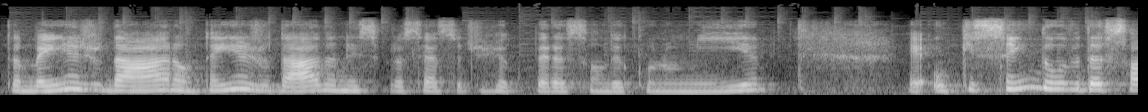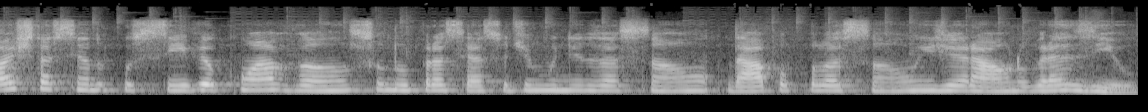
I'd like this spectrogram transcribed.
também ajudaram, tem ajudado nesse processo de recuperação da economia é, o que sem dúvida só está sendo possível com o avanço no processo de imunização da população em geral no Brasil.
